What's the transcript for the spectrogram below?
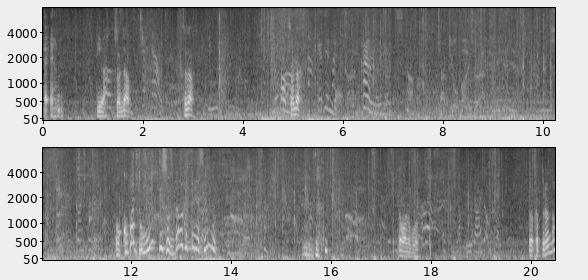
eh, eh, Diva, soldado. Soldado. Soldado. Ocupa tu ulti, soldado, ¿qué estás haciendo? No, no puedo. ¿Estás capturando?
